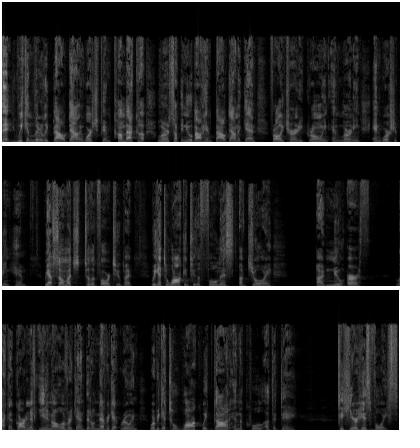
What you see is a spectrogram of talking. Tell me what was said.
that we can literally bow down and worship him, come back up, learn something new about him, bow down again for all eternity, growing and learning and worshiping him. We have so much to look forward to, but we get to walk into the fullness of joy, a new earth, like a Garden of Eden all over again that'll never get ruined, where we get to walk with God in the cool of the day to hear his voice,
